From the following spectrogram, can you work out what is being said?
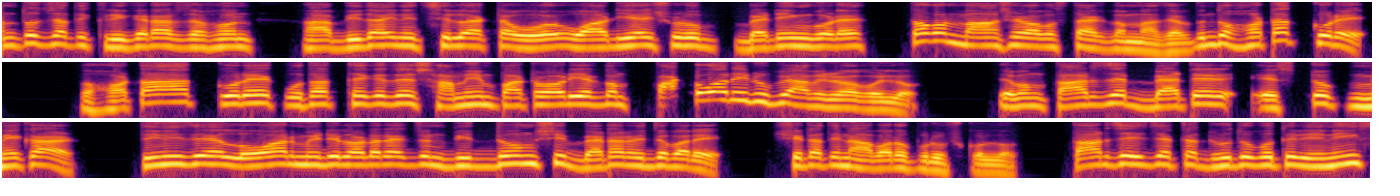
আন্তর্জাতিক ক্রিকেটার যখন বিদায় নিচ্ছিল একটা ওয়াডিআই শুরু ব্যাটিং করে তখন বাংলাদেশের অবস্থা একদম না যাবে কিন্তু হঠাৎ করে হঠাৎ করে কোথার থেকে যে শামীম পাটোয়ারি একদম পাটোয়ারি রূপে আবির্ভাব হইল এবং তার যে ব্যাটের স্ট্রোক মেকার তিনি যে লোয়ার মিডিল অর্ডারে একজন বিধ্বংসী ব্যাটার হইতে পারে, সেটা তিনি আবারও প্রুফ করল। তার যে এই যে একটা দ্রুতগতির ইনিংস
